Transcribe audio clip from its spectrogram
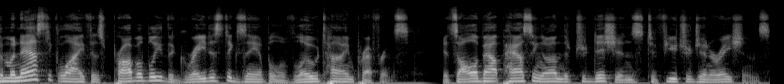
the monastic life is probably the greatest example of low time preference. It's all about passing on the traditions to future generations.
